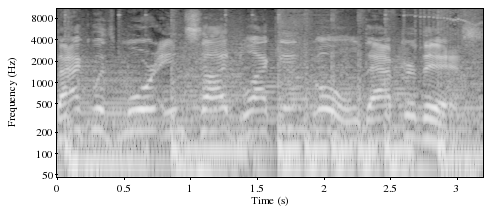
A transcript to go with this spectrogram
Back with more Inside Black and Gold after this.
